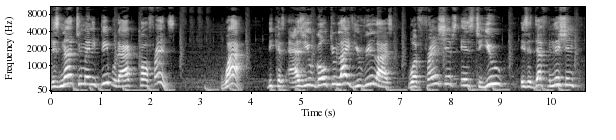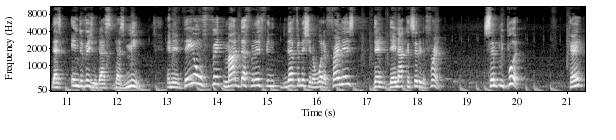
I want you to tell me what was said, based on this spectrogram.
There's not too many people that I call friends. Why? Because as you go through life, you realize what friendships is to you is a definition that's individual. That's that's me. And if they don't fit my definition definition of what a friend is, then they're not considered a friend. Simply put. Okay?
